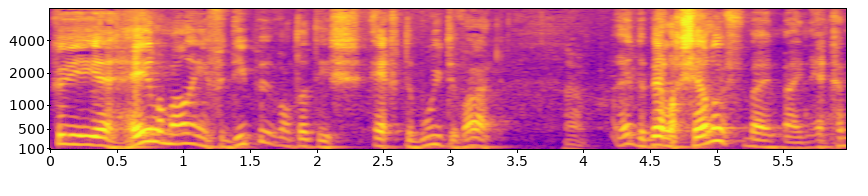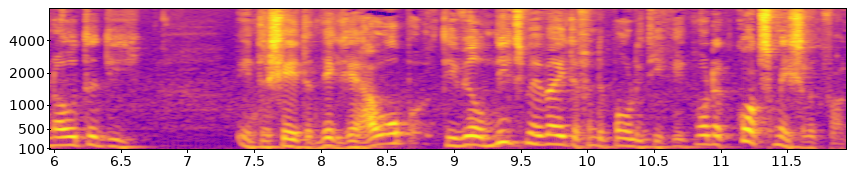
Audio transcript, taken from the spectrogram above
kun je je helemaal in verdiepen, want dat is echt de moeite waard. Ja. De Belg zelf, mijn, mijn echtgenote, die interesseert het niks. Hij hou op, die wil niets meer weten van de politiek. Ik word er kotsmisselijk van.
